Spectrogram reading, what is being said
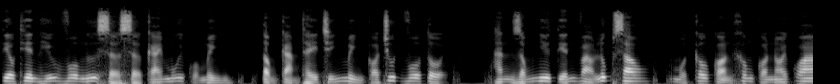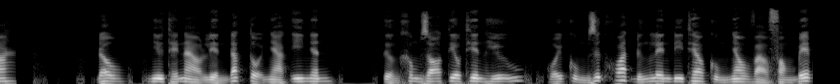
Tiêu thiên hữu vô ngữ sờ sờ cái mũi của mình, tổng cảm thấy chính mình có chút vô tội. Hắn giống như tiến vào lúc sau, một câu còn không có nói qua. Đâu, như thế nào liền đắc tội nhạc y nhân? Tưởng không rõ tiêu thiên hữu, cuối cùng dứt khoát đứng lên đi theo cùng nhau vào phòng bếp.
